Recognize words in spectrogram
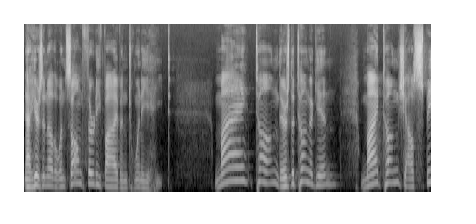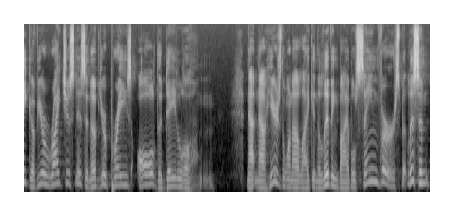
Now, here's another one Psalm 35 and 28. My tongue, there's the tongue again. My tongue shall speak of your righteousness and of your praise all the day long. Now, now here's the one I like in the Living Bible, same verse, but listen.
